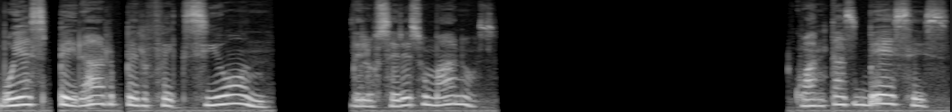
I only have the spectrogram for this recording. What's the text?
voy a esperar perfección de los seres humanos? ¿Cuántas veces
